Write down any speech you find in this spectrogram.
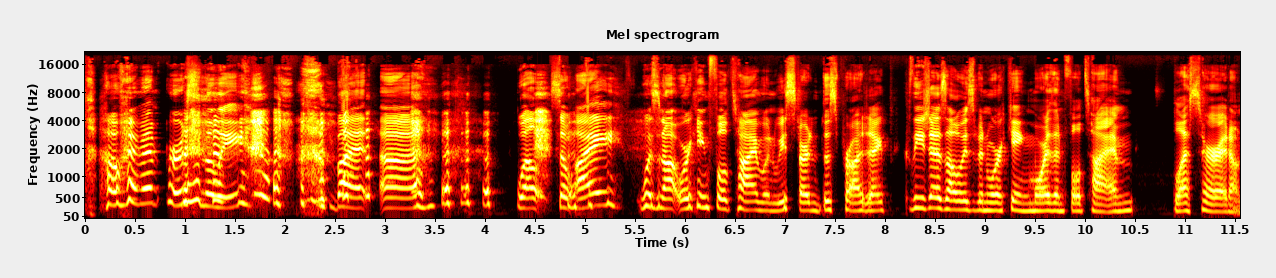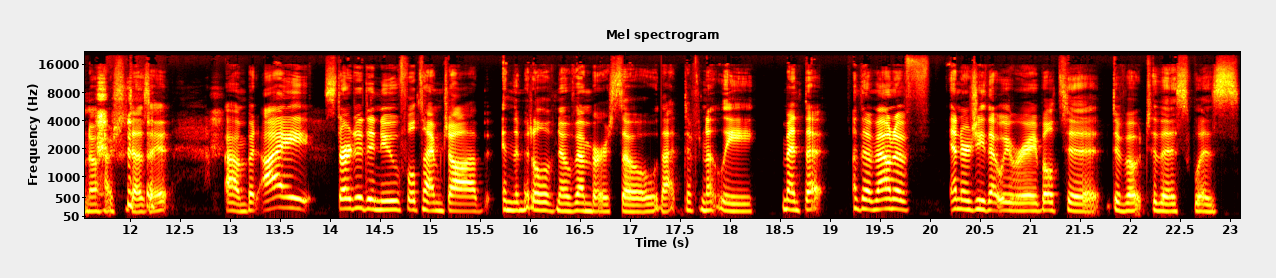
Oh, I meant personally. but, uh, well, so I was not working full time when we started this project. Khadija has always been working more than full time. Bless her. I don't know how she does it. Um, but I started a new full time job in the middle of November. So that definitely meant that the amount of energy that we were able to devote to this was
